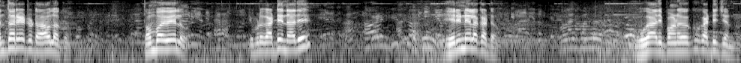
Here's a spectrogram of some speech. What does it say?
ఎంత రేటు ఉంటుంది ఆవులకు? తొంభై వేలు. ఇప్పుడు కట్టింది అది? ఎన్ని నెలల కట్టం? ఉగాది పండుగకు కట్టించాను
